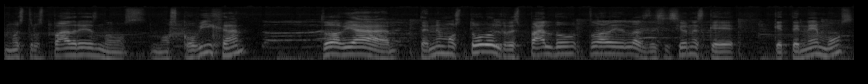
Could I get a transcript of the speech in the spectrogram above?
nuestros padres nos, nos cobijan. Todavía tenemos todo el respaldo, todas las decisiones que, que tenemos,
